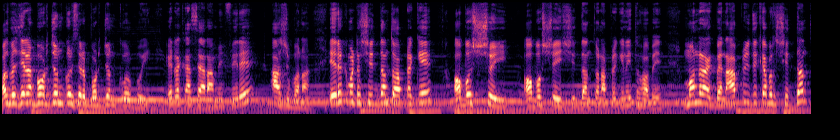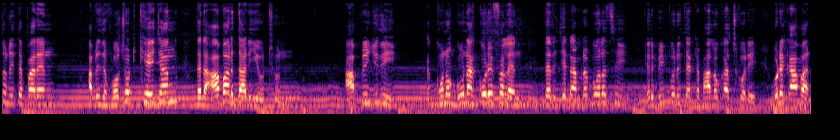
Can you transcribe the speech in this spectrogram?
অথবা যেটা বর্জন করেছি সেটা বর্জন করবোই। এটার কাছে আর আমি ফিরে আসব না। এরকম একটা সিদ্ধান্ত আপনাকে অবশ্যই অবশ্যই সিদ্ধান্ত আপনাকে নিতে হবে। মনে রাখবেন, আপনি যদি কেবল সিদ্ধান্ত নিতে পারেন, আপনি যদি হোঁচট খেয়ে যান, তাহলে আবার দাঁড়িয়ে উঠুন। আপনি যদি কোনো গুণা করে ফেলেন, তাহলে যেটা আমরা বলেছি, এর বিপরীতে একটা ভালো কাজ করে। ওটাকে আবার,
